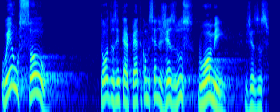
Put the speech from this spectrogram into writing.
O eu sou, todos interpretam como sendo Jesus, o homem. Jesus.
